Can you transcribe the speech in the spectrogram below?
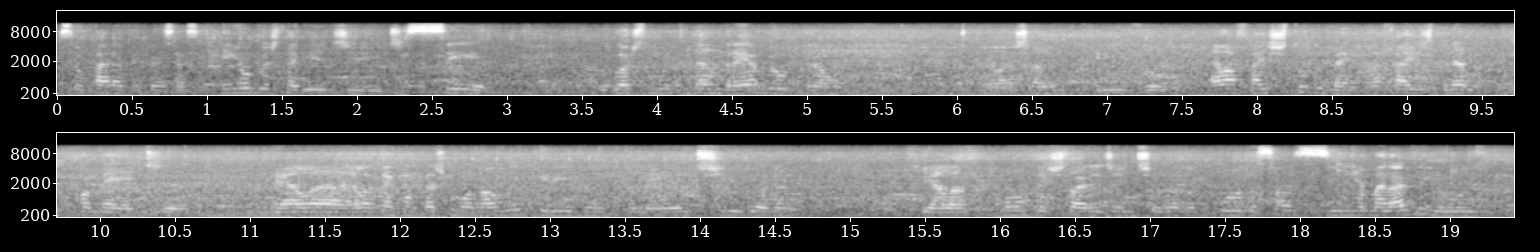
se eu parar pra pensar assim, quem eu gostaria de, de ser, eu gosto muito da Andréa Beltrão. Eu acho ela incrível. Ela faz tudo bem, ela faz drama, comédia. Ela, ela tem a cartaz com monólogo incrível também, Antígona, que ela conta a história de Antígona toda sozinha, maravilhoso.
